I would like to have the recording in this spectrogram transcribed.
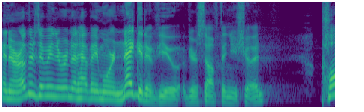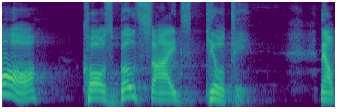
And there are others of you in the room that have a more negative view of yourself than you should. Paul calls both sides guilty. Now,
